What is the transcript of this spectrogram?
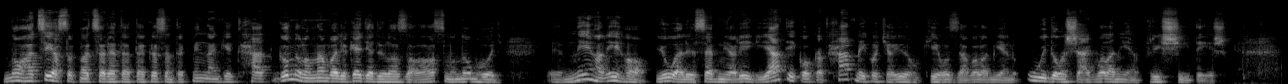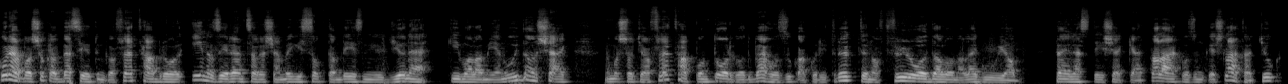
No, hát sziasztok, nagy szeretettel köszöntök mindenkit. Hát gondolom nem vagyok egyedül azzal, ha azt mondom, hogy néha-néha jó előszedni a régi játékokat, hát még hogyha jön ki hozzá valamilyen újdonság, valamilyen frissítés. Korábban sokat beszéltünk a FlatHubról, én azért rendszeresen meg is szoktam nézni, hogy jön-e ki valamilyen újdonság. Na most, hogyha a flathub.org-ot behozzuk, akkor itt rögtön a főoldalon a legújabb fejlesztésekkel találkozunk, és láthatjuk,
